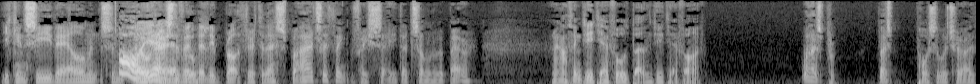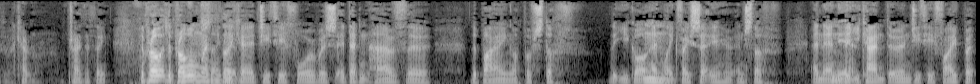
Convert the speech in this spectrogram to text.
you can see the elements and, Oh, and all yeah, the rest yeah, of of it that they brought through to this. But I actually think Vice City did some of it better. I, mean, I think GTA 4 is better than GTA 5. Well, that's pr- that's possibly true. I, I can't. I'm trying to think. The pro- the problem with like uh, GTA 4 was it didn't have the the buying up of stuff that you got in Mm. like Vice City and stuff, and then Yeah. that you can do in GTA 5. But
